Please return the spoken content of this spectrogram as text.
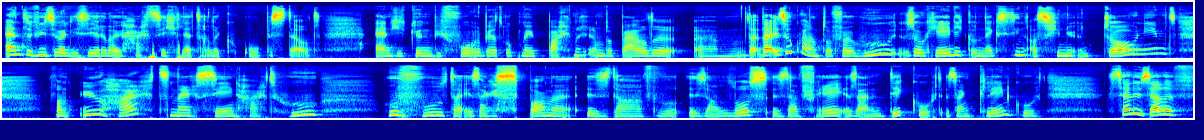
En te visualiseren dat je hart zich letterlijk openstelt. En je kunt bijvoorbeeld ook met je partner een bepaalde. Um, dat, dat, is ook wel een toffe. Hoe zou jij die connectie zien als je nu een touw neemt van uw hart naar zijn hart? Hoe, hoe voelt dat? Is dat gespannen? Is dat, is dat los? Is dat vrij? Is dat een dik koord? Is dat een klein koord? Stel jezelf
